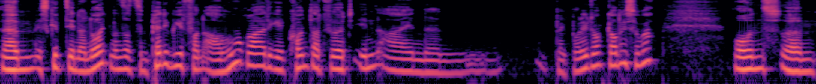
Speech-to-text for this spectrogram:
Ähm, es gibt den erneuten Ansatz im Pedigree von Ahura, der gekontert wird in einen Backbody Drop, glaube ich sogar. Und ähm,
